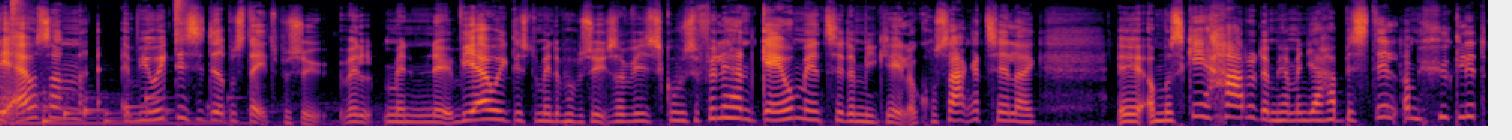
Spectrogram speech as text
det er jo sådan, at vi er jo ikke decideret på statsbesøg, vel? men øh, vi er jo ikke desto mindre på besøg, så vi skulle selvfølgelig have en gave med til dig, Michael, og croissanter tæller ikke. Øh, og måske har du dem her, men jeg har bestilt dem hyggeligt,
